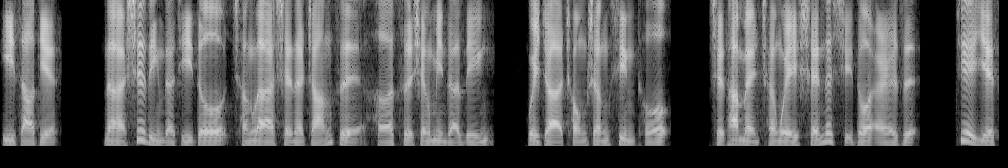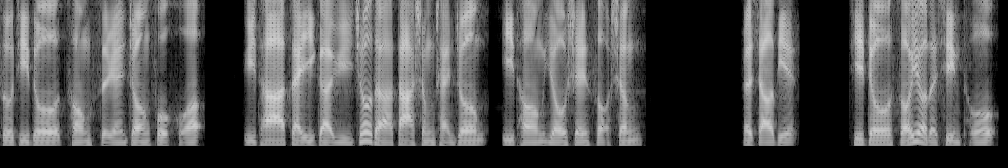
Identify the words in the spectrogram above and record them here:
一早点，那是灵的基督成了神的长子和赐生命的灵，为着重生信徒，使他们成为神的许多儿子，借耶稣基督从死人中复活，与他在一个宇宙的大生产中一同由神所生。二小点，基督所有的信徒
